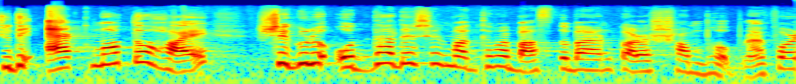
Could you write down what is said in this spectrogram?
যদি একমত হয়, সেগুলো অধ্যাদেশের মাধ্যমে বাস্তবায়ন করা সম্ভব নয়। ফর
